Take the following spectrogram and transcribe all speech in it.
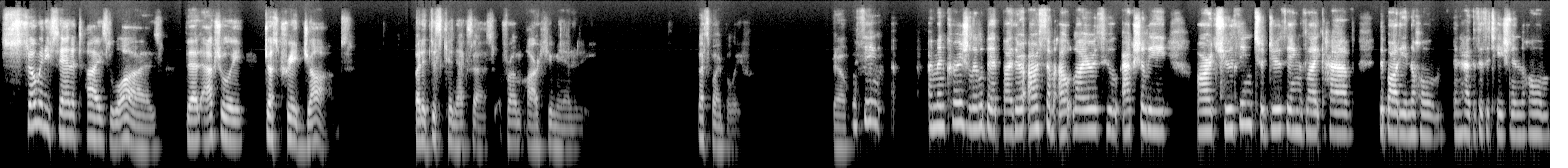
so many sanitized laws that actually just create jobs, but it disconnects us from our humanity. That's my belief. You know, I think I'm encouraged a little bit by there are some outliers who actually are choosing to do things like have the body in the home and have the visitation in the home,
